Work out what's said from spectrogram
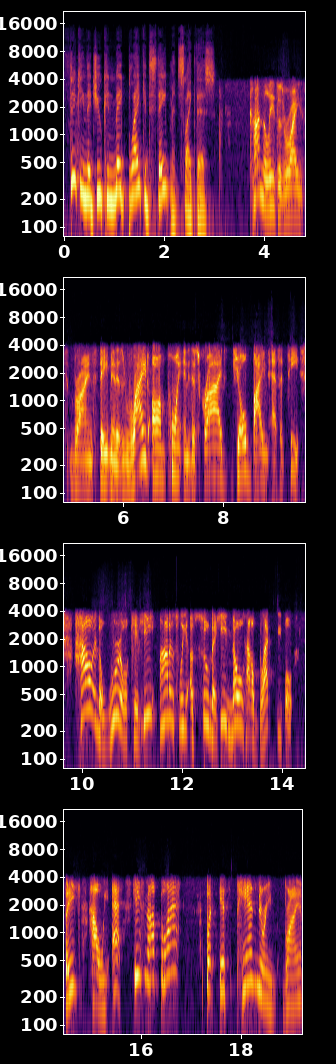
thinking that you can make blanket statements like this. Condoleezza Rice, Brian's statement is right on point and it describes Joe Biden as a T. How in the world can he honestly assume that he knows how black people think, how we act? He's not black. But it's pandering, Brian.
